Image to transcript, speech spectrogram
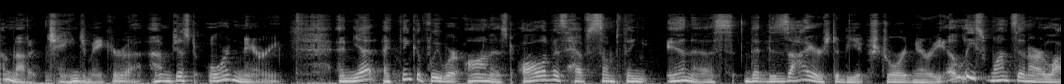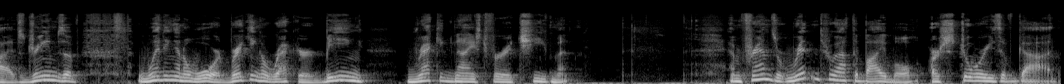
I'm not a change maker. I'm just ordinary. And yet, I think if we were honest, all of us have something in us that desires to be extraordinary, at least once in our lives. Dreams of winning an award, breaking a record, being recognized for achievement. And friends, written throughout the Bible are stories of God,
